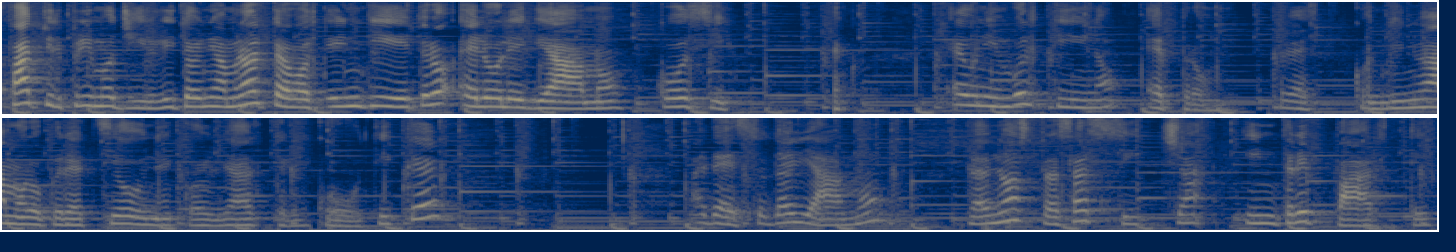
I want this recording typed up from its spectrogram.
Fatto il primo giro ritorniamo un'altra volta indietro e lo leghiamo così. Ecco, è un involtino è pronto. Adesso continuiamo l'operazione con le altre cotiche adesso tagliamo la nostra salsiccia in tre parti.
